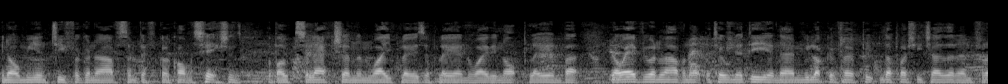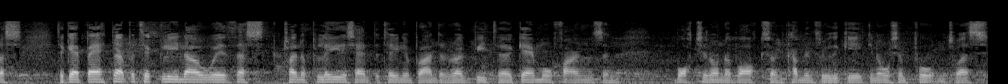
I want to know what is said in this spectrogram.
you know, me and Chief are going to have some difficult conversations about selection and why players are playing, why they're not playing. But you know, everyone will have an opportunity, and then we're looking for people to push each other and for us to get better, particularly now with us trying to play this entertaining brand of rugby to get more fans and watching on the box and coming through the gate. You know, it's important to us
